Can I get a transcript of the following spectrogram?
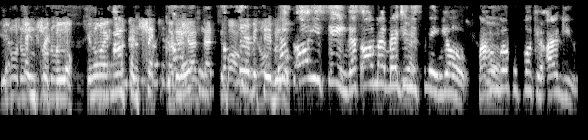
You know those, you know Eccentric those, look. You know what I mean? Concept, because you know, has that small, you conservative know? look. That's all he's saying. That's all my Reggie Yeah. is saying. Yo, my Yeah. homegirl can fucking argue.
